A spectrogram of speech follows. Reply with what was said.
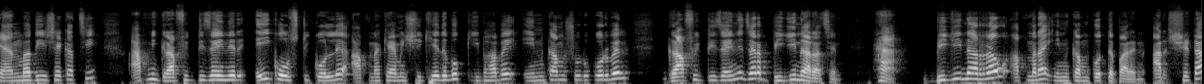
ক্যানভা দিয়ে শেখাচ্ছি, আপনি গ্রাফিক ডিজাইনের এই কোর্সটি করলে আপনাকে আমি শিখিয়ে দেবো কীভাবে ইনকাম শুরু করবেন গ্রাফিক ডিজাইনে যারা বিগিনার আছেন। হ্যাঁ বিগিনাররাও আপনারা ইনকাম করতে পারেন। আর সেটা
